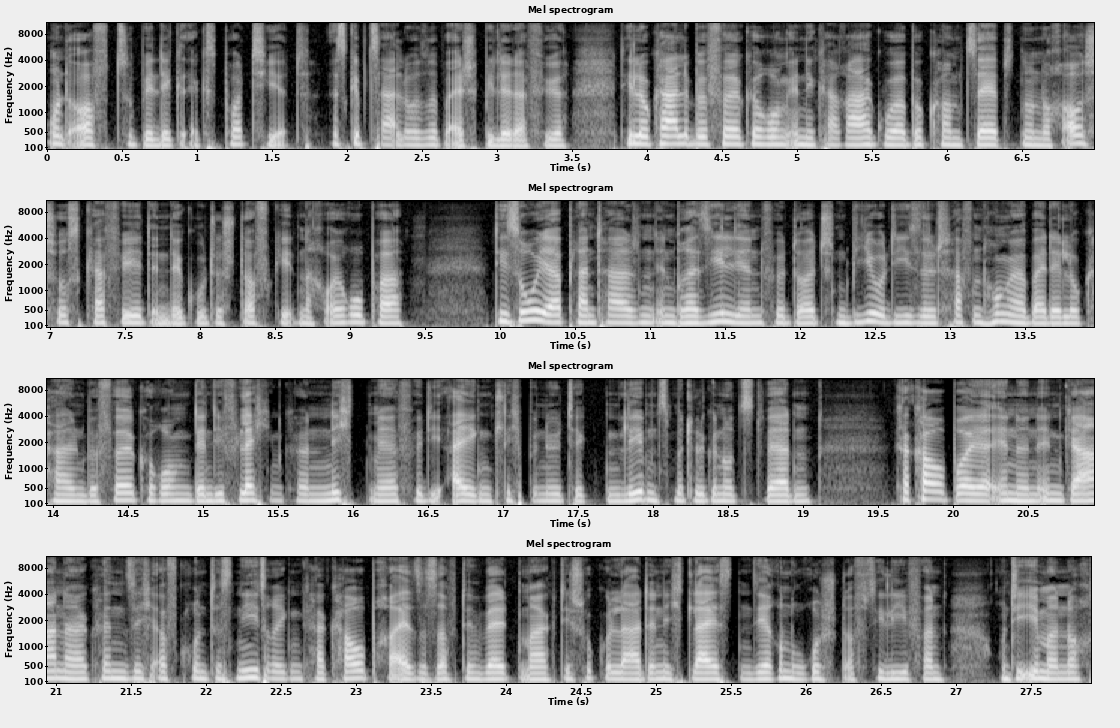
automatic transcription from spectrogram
und oft zu billig exportiert. Es gibt zahllose Beispiele dafür. Die lokale Bevölkerung in Nicaragua bekommt selbst nur noch Ausschusskaffee, denn der gute Stoff geht nach Europa. Die Sojaplantagen in Brasilien für deutschen Biodiesel schaffen Hunger bei der lokalen Bevölkerung, denn die Flächen können nicht mehr für die eigentlich benötigten Lebensmittel genutzt werden. KakaobäuerInnen in Ghana können sich aufgrund des niedrigen Kakaopreises auf dem Weltmarkt die Schokolade nicht leisten, deren Rohstoff sie liefern und die immer noch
